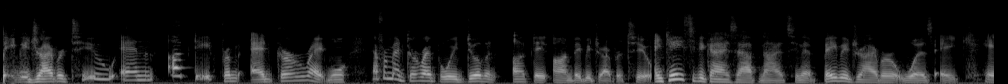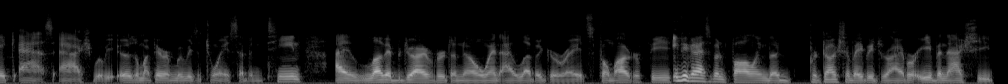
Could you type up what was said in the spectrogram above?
Baby Driver 2 and an update from Edgar Wright. Well, not from Edgar Wright, but we do have an update on Baby Driver 2. In case if you guys have not seen it, Baby Driver was a kick-ass action movie. It was one of my favorite movies of 2017. I love Baby Driver to no end. I love Edgar Wright's filmography. If you guys have been following the production of Baby Driver, even actually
